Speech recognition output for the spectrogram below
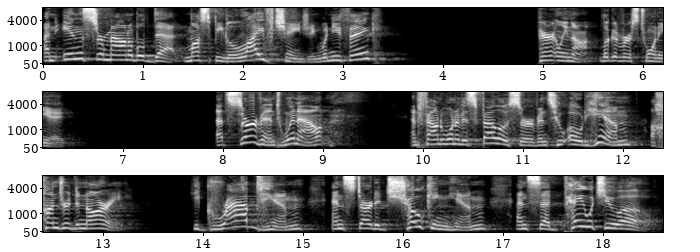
an insurmountable debt must be life changing, wouldn't you think? Apparently not. Look at verse 28. That servant went out and found one of his fellow servants who owed him a hundred denarii. He grabbed him and started choking him and said, Pay what you owe.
